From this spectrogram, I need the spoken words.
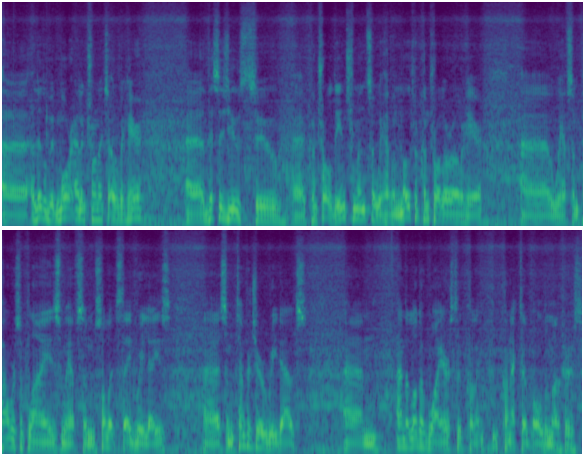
uh, a little bit more electronics over here. Uh, this is used to uh, control the instrument, so we have a motor controller over here, uh, we have some power supplies, we have some solid state relays, uh, some temperature readouts, um, and a lot of wires to connect up all the motors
